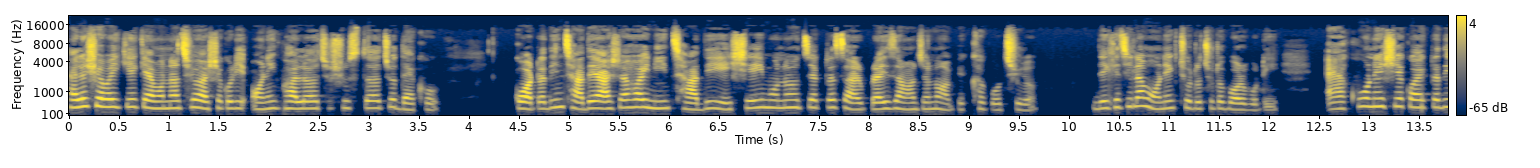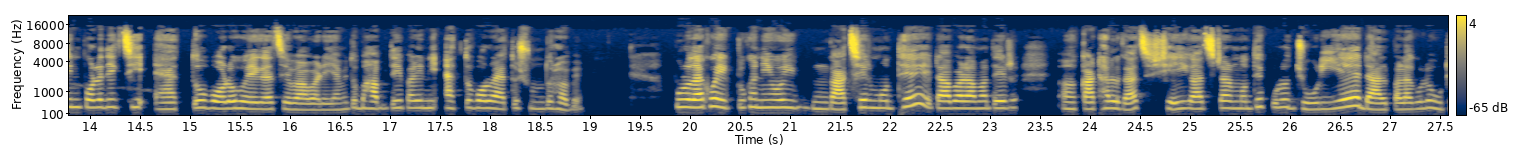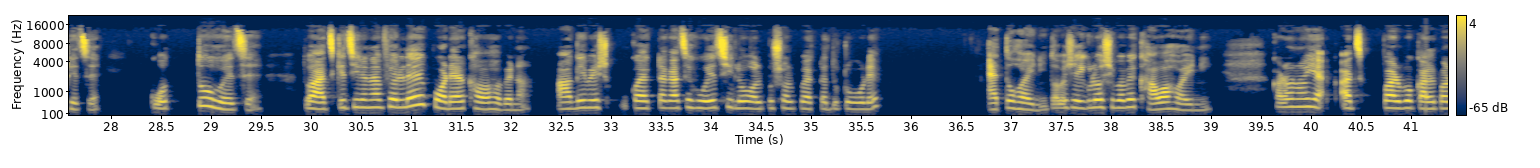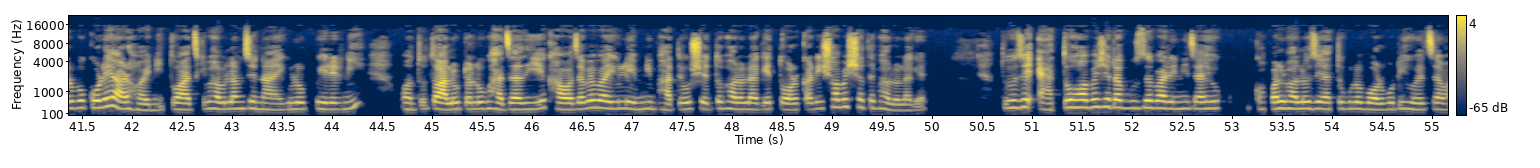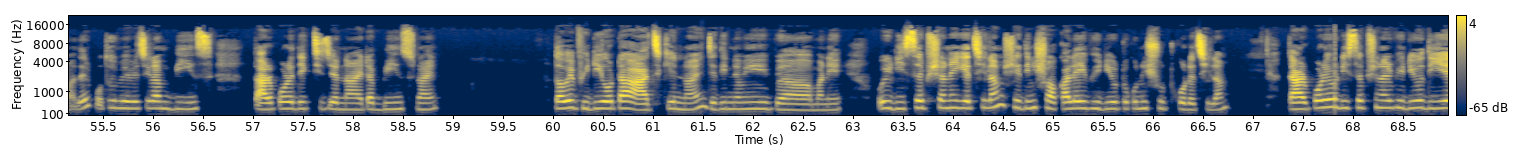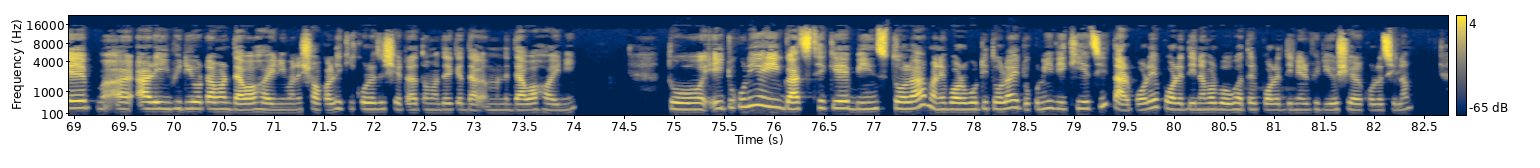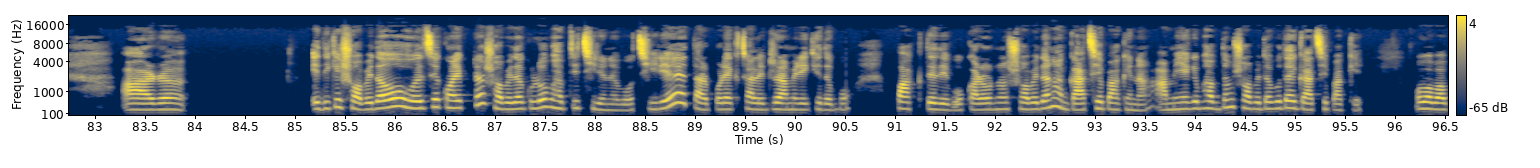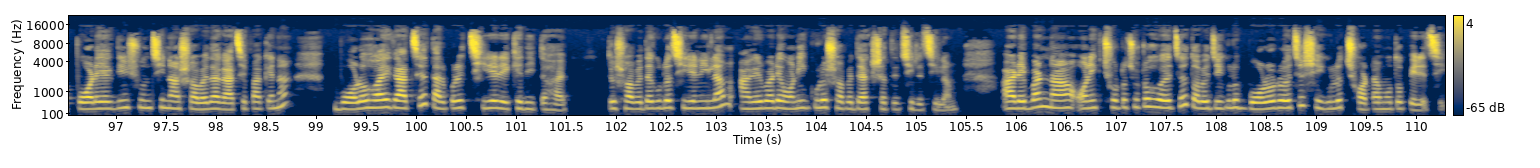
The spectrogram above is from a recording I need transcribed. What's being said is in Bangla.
হ্যালো সবাইকে, কেমন আছো? আশা করি অনেক ভালো আছো, সুস্থ আছো। দেখো, কটা দিন ছাদে আসা হয়নি, ছাদে এসেই মনে হচ্ছে একটা সারপ্রাইজ আমার জন্য অপেক্ষা করছিল। দেখেছিলাম অনেক ছোট ছোট বরবটি এখন এসে কয়েকটা দিন পরে দেখছি এত বড় হয়ে গেছে, বাবারে, আমি তো ভাবতেই পারিনি এত বড়, এত সুন্দর হবে। পুরো দেখো একটুখানি ওই গাছের মধ্যে, এটা আবার আমাদের কাঁঠাল গাছ, সেই গাছটার মধ্যে পুরো জড়িয়ে ডালপালাগুলো উঠেছে। কত হয়েছে। তো আজকে ছিঁড়ে না ফেললে পরে আর খাওয়া হবে না। আগে বেশ কয়েকটা গাছে হয়েছিল, অল্প স্বল্প একটা দুটো করে এত হয়নি, তবে সেইগুলো সেভাবে খাওয়া হয়নি। কারণ ওই আজ পারব, কাল পারব করে আর হয়নি। তো আজকে ভাবলাম যে না, এগুলো পেরে নিই। অন্তত আলু টালু ভাজা দিয়ে খাওয়া যাবে বা এগুলো এমনি ভাতেও সেদ্ধ ভালো লাগে, তরকারি সবের সাথে ভালো লাগে। তো যে এত হবে সেটা বুঝতে পারিনি। যাই হোক, কপাল ভালো যে এতগুলো বরবটি হয়েছে আমাদের। প্রথমে ভেবেছিলাম বিনস, তারপরে দেখছি যে না, এটা বিনস নয়। তবে ভিডিওটা আজকের নয়, যেদিন আমি মানে ওই রিসেপশনে গেছিলাম, সেদিন সকালে এই ভিডিওটুকুনি শ্যুট করেছিলাম। তারপরেও রিসেপশনের ভিডিও দিয়ে আর এই ভিডিওটা আমার দেওয়া হয়নি। মানে সকালে কি করেছে সেটা তোমাদেরকে মানে দেওয়া হয়নি। তো এইটুকুনি এই গাছ থেকে বিনস তোলা মানে বরবটি তোলা, এটুকুনি দেখিয়েছি। তারপরে পরের দিন আবার বৌভাতের পরের দিনের ভিডিও শেয়ার করেছিলাম। আর এদিকে সবেদাও হয়েছে কয়েকটা সবেদাগুলো ভাবছি ছিঁড়ে নেব। ছিঁড়ে তারপরে এক চালের ড্রামে রেখে দেবো, পাকতে দেবো। কারণ সবেদা না গাছে পাকে না। আমি আগে ভাবতাম সবেদা বোধহয় গাছে পাকে। ও বাবা, পরে একদিন শুনছি না সবেদা গাছে পাকে না। বড় হয় গাছে, তারপরে ছিঁড়ে রেখে দিতে হয়। তো সবেদাগুলো ছিঁড়ে নিলাম। আগের বারে অনেকগুলো সবেদা একসাথে ছিঁড়েছিলাম। আর এবার না, অনেক ছোট ছোট হয়েছে, তবে যেগুলো বড় রয়েছে, সেগুলো ছটা মতো পেরেছি।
